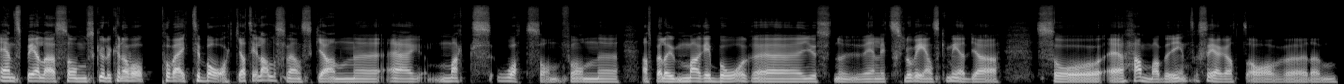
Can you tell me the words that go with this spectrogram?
En spelare som skulle kunna vara på väg tillbaka till allsvenskan eh, är Max Watson. Från, han spelar ju Maribor just nu. Enligt slovensk media så är Hammarby intresserat av den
